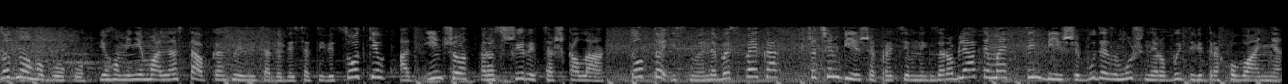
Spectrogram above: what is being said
З одного боку, його мінімальна ставка знизиться до 10%, а з іншого розшириться шкала. Тобто існує небезпека, що чим більше працівник зароблятиме, тим більше буде змушений робити відрахування.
